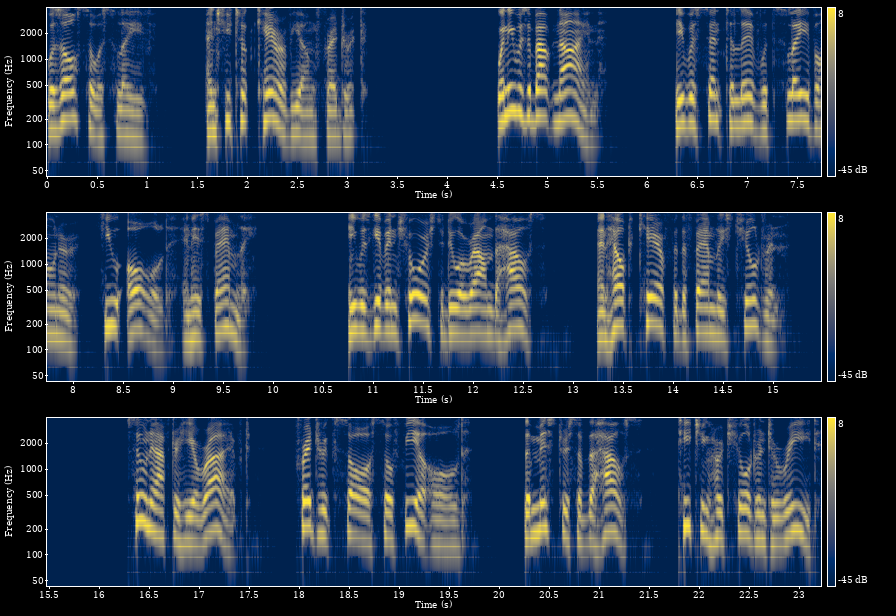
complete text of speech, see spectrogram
was also a slave, and she took care of young Frederick. When he was about nine, he was sent to live with slave owner Hugh Auld and his family. He was given chores to do around the house and helped care for the family's children. Soon after he arrived, Frederick saw Sophia Auld the mistress of the house, teaching her children to read.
